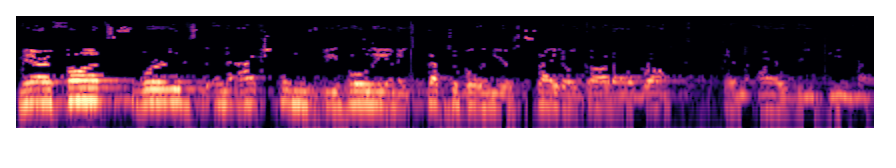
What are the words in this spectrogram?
May our thoughts, words, and actions be holy and acceptable in your sight, O God, our rock and our Redeemer.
